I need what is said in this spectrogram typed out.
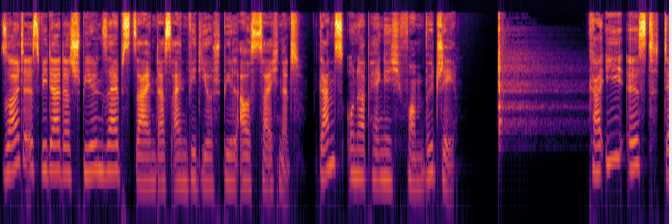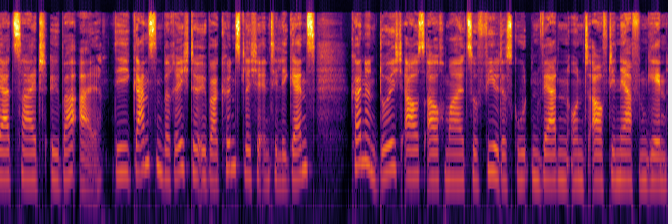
sollte es wieder das Spielen selbst sein, das ein Videospiel auszeichnet. Ganz unabhängig vom Budget. KI ist derzeit überall. Die ganzen Berichte über künstliche Intelligenz können durchaus auch mal zu viel des Guten werden und auf die Nerven gehen.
